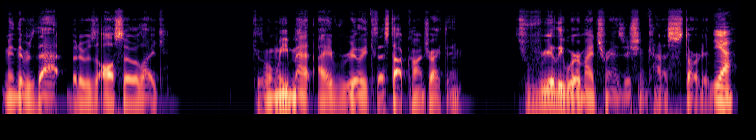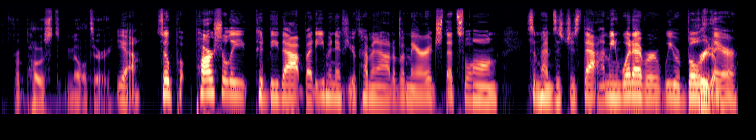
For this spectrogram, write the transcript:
i mean there was that but it was also like because when we met i really because i stopped contracting it's really where my transition kind of started yeah. from post military Yeah. So p- partially could be that, but even if you're coming out of a marriage that's long, sometimes it's just that. I mean, whatever. We were both Freedom. there.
